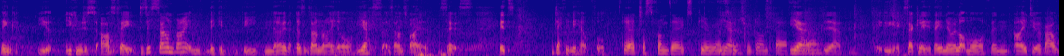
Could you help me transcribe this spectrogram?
think you you can just ask, say, does this sound right? And they could be, no, that doesn't sound right, or yes, that sounds right. So it's it's definitely helpful. Yeah, just from their experience, Yeah. which you don't have. Yeah, yeah, e- exactly. They know a lot more than I do about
